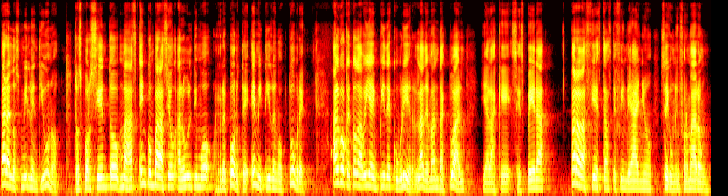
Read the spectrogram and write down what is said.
para el 2021, 2% más en comparación al último reporte emitido en octubre, algo que todavía impide cubrir la demanda actual y a la que se espera para las fiestas de fin de año, según informaron.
